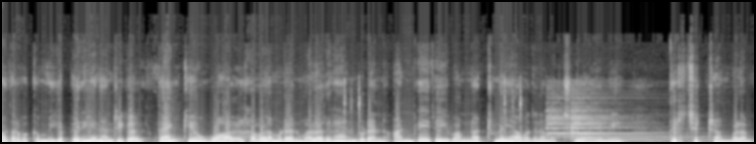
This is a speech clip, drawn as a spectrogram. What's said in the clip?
ஆதரவுக்கு மிகப்பெரிய நன்றிகள். தேங்க்யூ வாழ்க வளமுடன் வளர்க அன்புடன். அன்பே தெய்வம் நற்றுணையாவது நமச்சிவாயமே. திருச்சிற்றம்பலம்.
